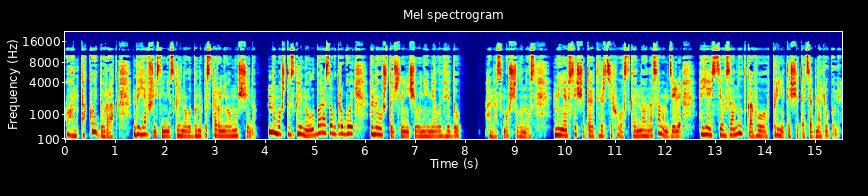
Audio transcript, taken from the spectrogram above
«Он такой дурак. Да я в жизни не взглянула бы на постороннего мужчину. Ну, может, и взглянула бы разок-другой, но уж точно ничего не имела в виду. Она сморщила нос. «Меня все считают вертихвосткой, но на самом деле я из тех зануд, кого принято считать однолюбами».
